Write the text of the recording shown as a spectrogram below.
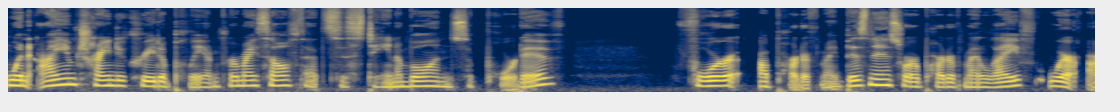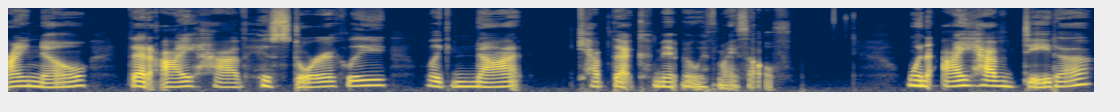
when I am trying to create a plan for myself that's sustainable and supportive for a part of my business or a part of my life where I know that I have historically like not kept that commitment with myself. When I have data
